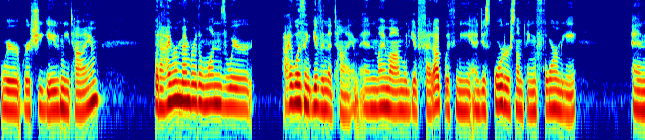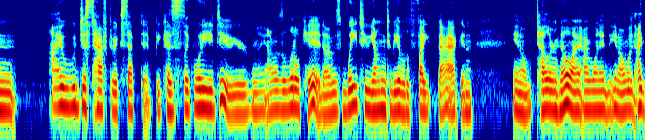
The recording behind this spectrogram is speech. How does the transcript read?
where where she gave me time, but I remember the ones where I wasn't given the time and my mom would get fed up with me and just order something for me and I would just have to accept it because like what do you do? You're I was a little kid. I was way too young to be able to fight back and you know, tell her, no, I, I wanted, you know, I,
